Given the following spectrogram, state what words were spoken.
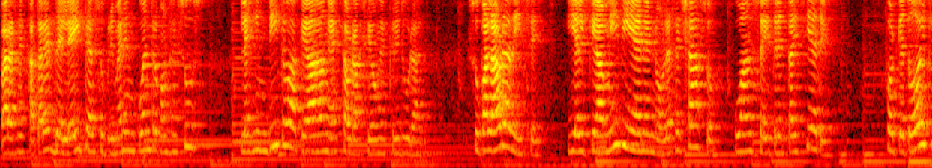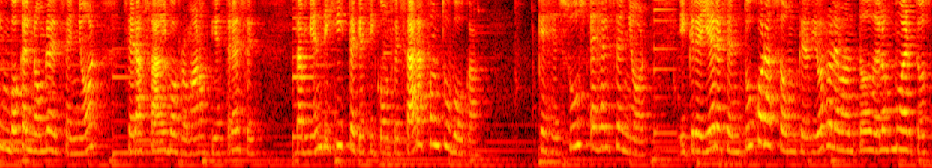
para rescatar el deleite de su primer encuentro con Jesús, les invito a que hagan esta oración escritural. Su palabra dice, y el que a mí viene no le rechazo, Juan 6:37, porque todo el que invoca el nombre del Señor será salvo, Romanos 10:13. También dijiste que si confesaras con tu boca que Jesús es el Señor y creyeres en tu corazón que Dios lo levantó de los muertos,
